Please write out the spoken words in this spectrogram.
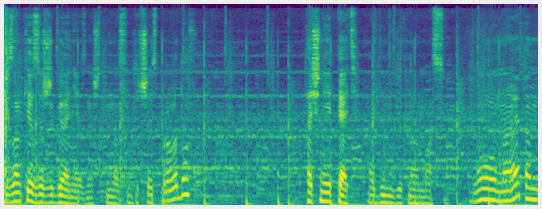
На замке зажигания, значит, у нас идут 6 проводов. Точнее 5, один идет на массу. Ну, на этом,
